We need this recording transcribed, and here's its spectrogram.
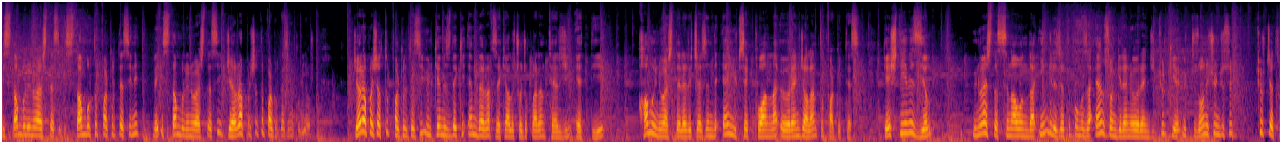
İstanbul Üniversitesi İstanbul Tıp Fakültesini ve İstanbul Üniversitesi Cerrahpaşa Tıp Fakültesini kuruyor. Cerrahpaşa Tıp Fakültesi ülkemizdeki en berrak zekalı çocukların tercih ettiği kamu üniversiteleri içerisinde en yüksek puanla öğrenci alan tıp fakültesi. Geçtiğimiz yıl üniversite sınavında İngilizce tıpımıza en son giren öğrenci Türkiye 313.sü, Türkçe tıp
